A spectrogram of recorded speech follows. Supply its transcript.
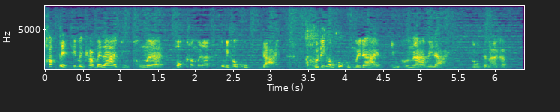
พับเป็ดที่เป็นคาเมล่าอยู่ข้างหน้า เพราะคาเมล่าคนที่เขาควบคุมได้ คนที่เขาควบคุมไม่ได้ อยู่ข้างหน้าไม่ได้ลงชนะครับ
